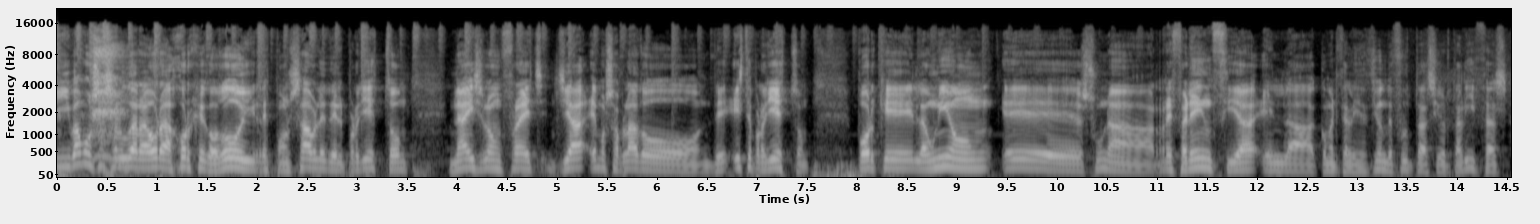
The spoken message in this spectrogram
Y vamos a saludar ahora a Jorge Godoy, responsable del proyecto Nice Long Fresh. Ya hemos hablado de este proyecto porque la Unión es una referencia en la comercialización de frutas y hortalizas,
